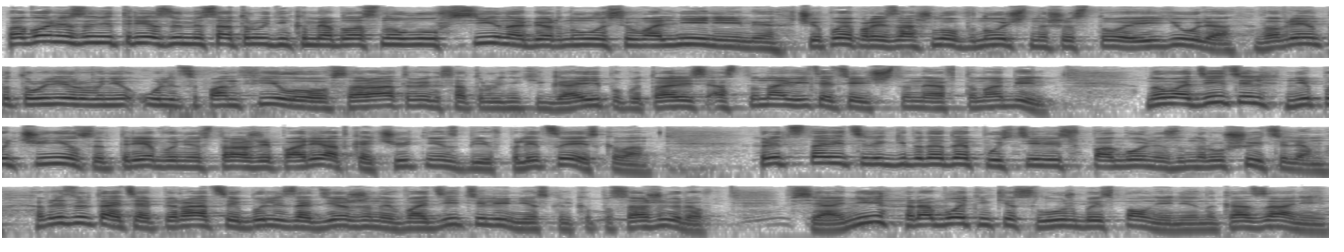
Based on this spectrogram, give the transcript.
Погоня за нетрезвыми сотрудниками областного УФСИН обернулась увольнениями. ЧП произошло в ночь на 6 июля. Во время патрулирования улицы Панфилова в Саратове сотрудники ГАИ попытались остановить отечественный автомобиль. Но водитель не подчинился требованию стражей порядка, чуть не сбив полицейского. Представители ГИБДД пустились в погоню за нарушителем. В результате операции были задержаны водители и несколько пассажиров. Все они – работники службы исполнения наказаний.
